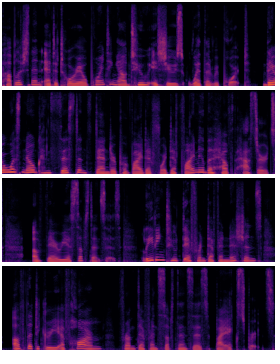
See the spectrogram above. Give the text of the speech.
published an editorial pointing out two issues with the report. There was no consistent standard provided for defining the health hazards of various substances, leading to different definitions of the degree of harm from different substances by experts.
